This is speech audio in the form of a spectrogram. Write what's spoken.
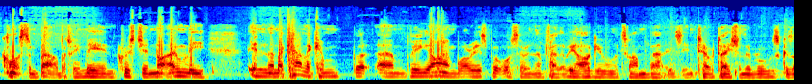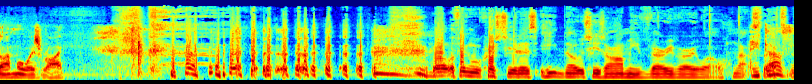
constant battle between me and Christian, not only in the Mechanicum, but um, the Iron Warriors, but also in the fact that we argue all the time about his interpretation of the rules, because I'm always right. Well, the thing with Christian is he knows his army very, very well. That's, He does.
